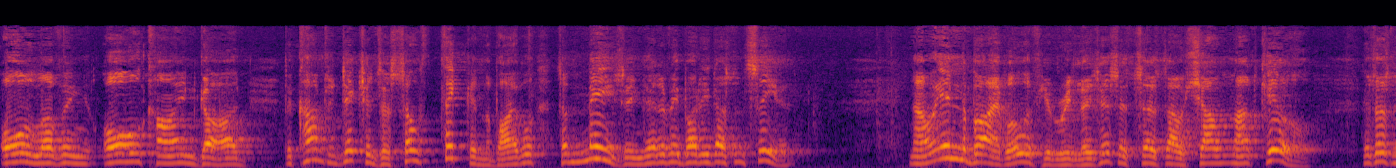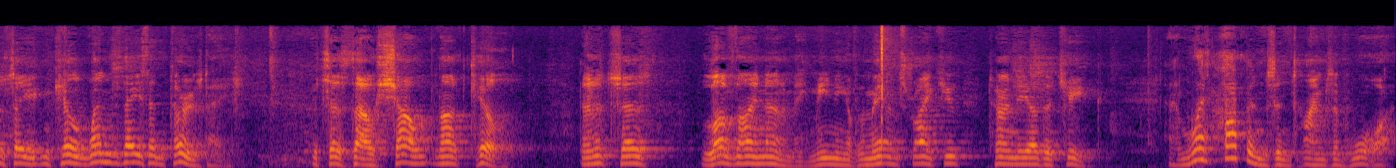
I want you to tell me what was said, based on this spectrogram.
All loving, all kind God. The contradictions are so thick in the Bible, it's amazing that everybody doesn't see it. Now, in the Bible, if you're religious, it says, Thou shalt not kill. It doesn't say you can kill Wednesdays and Thursdays it says, Thou shalt not kill. Then it says, Love thine enemy, meaning if a man strikes you, turn the other cheek. And what happens in times of war?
